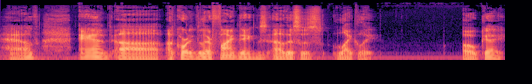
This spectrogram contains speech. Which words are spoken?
have. And uh, according to their findings, uh, this is likely. Okay.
